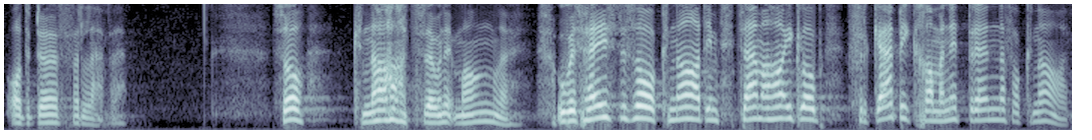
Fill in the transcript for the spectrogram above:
oder dürfen erleben. So, Gnade soll nicht mangeln. Und was heisst das so? Gnade im Zusammenhang, ich glaube, Vergebung kann man nicht trennen von Gnade.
